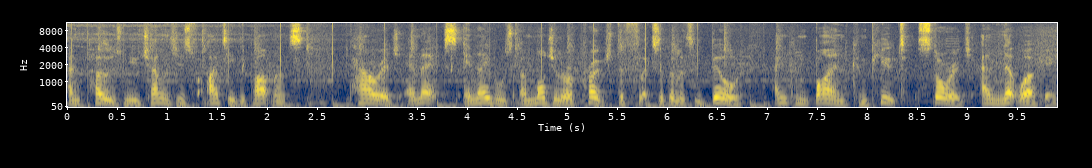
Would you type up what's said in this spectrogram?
and pose new challenges for IT departments. PowerEdge MX enables a modular approach to flexibility build and combined compute, storage and networking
